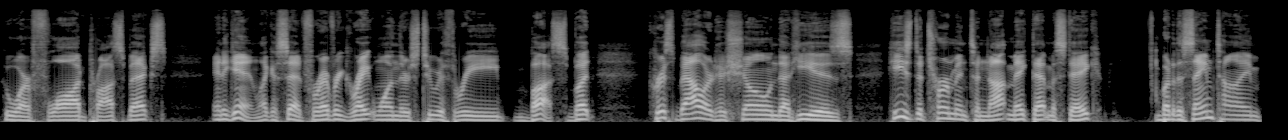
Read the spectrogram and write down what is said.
who are flawed prospects. And again, like I said, for every great one, there's two or three busts. But Chris Ballard has shown that he is he's determined to not make that mistake. But at the same time,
